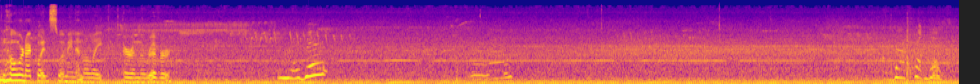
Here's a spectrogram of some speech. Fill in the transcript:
No, we're not going swimming in the lake or in the river. River. Look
